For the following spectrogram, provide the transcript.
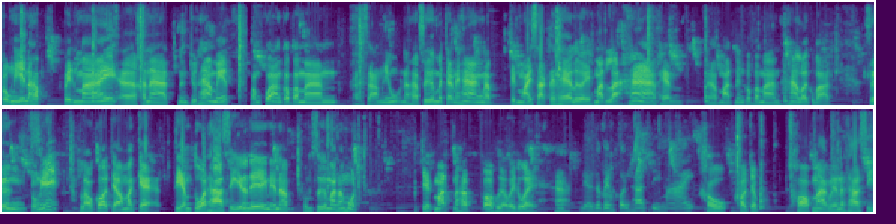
ตรงนี้นะครับเป็นไม้เอ่อขนาด 1.5 เมตร ความกว้างก็ประมาณเอ่อ3นิ้วนะครับ ซื้อมาจากในห้างนะครับ เป็นไม้สักแท้ๆเลย มัดละ 5 แผ่นนะครับมัดหนึ่งก็ประมาณ 500 กว่าบาท ซึ่งตรงนี้เราก็จะเอามาแกะเตรียมตัวทาสีนั่นเองเนี่ยนะครับ ผมซื้อมาทั้งหมด7มัดนะครับ ก็เผื่อไว้ด้วยอ่าเดี๋ยวจะเป็นคนทาสีไม้เขาเขาจะชอบมากเลยนะทาสี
